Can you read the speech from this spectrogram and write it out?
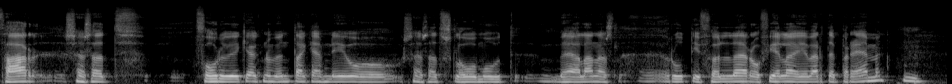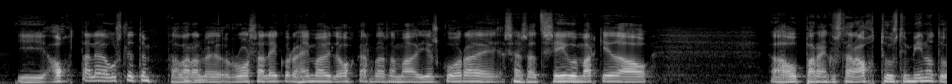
þar sem sagt fóru við gegnum undakefni og sem sagt slóum út meðal annars eh, Rúti Föller og félagi verði Bremen mm. í áttalega úrslitum. Það var mm. alveg rosaleikur og heimavillig okkar þar sem að ég skoraði sem sagt sigumarkið á á bara einhvers þar 8000 mínútu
